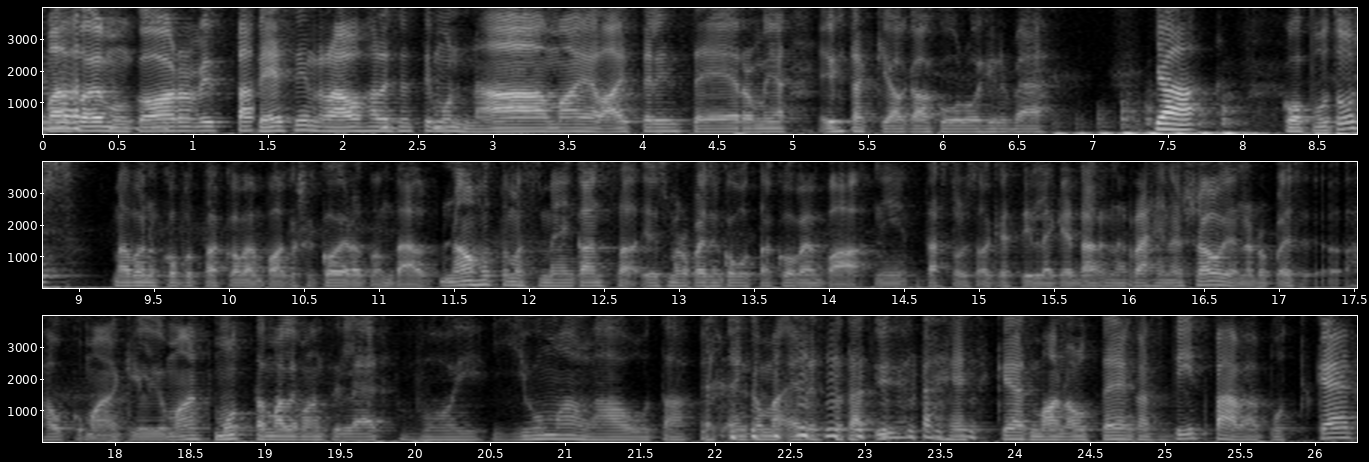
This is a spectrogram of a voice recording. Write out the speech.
mä- soin mun korvissa, pesin rauhallisesti mun naamaa ja laittelin seerumia. Ja yhtäkkiä alkaa kuulua hirveä Ja koputus. Mä en voinut koputtaa kovempaa, koska koirat on täällä nauhoittamassa meidän kanssa. Jos mä rupeisin koputtaa kovempaa, niin tästä olisi oikeasti legendaarinen rähinä show ja ne rupes haukkumaan ja kiljumaan. Mutta mä olin vaan silleen, että voi jumalauta, että enkö mä edes tätä yhtä hetkeä, että mä oon ollut teidän kanssa viisi päivää putkeen.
